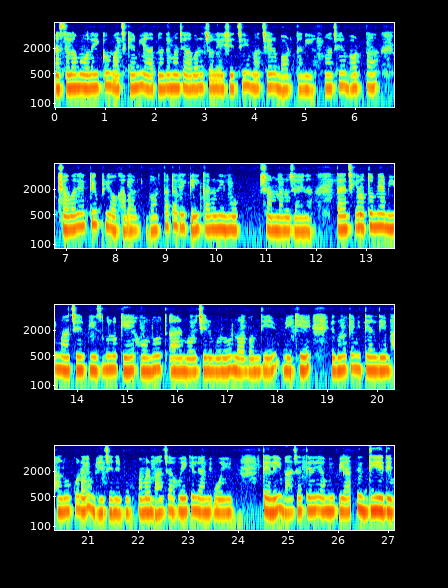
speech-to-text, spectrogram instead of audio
আসসালামু আলাইকুম। আজকে আমি আপনাদের মাঝে আবারও চলে এসেছি মাছের ভর্তা নিয়ে। মাছের ভর্তা সবারই একটি প্রিয় খাবার। ভর্তাটা দেখলেই কারোরই লোক সামলানো যায় না। তাই আজকে প্রথমে আমি মাছের পিসগুলোকে হলুদ আর মরিচের গুঁড়ো, লবণ দিয়ে মেখে এগুলোকে আমি তেল দিয়ে ভালো করে ভেজে নেব। আমার ভাজা হয়ে গেলে আমি ওই তেলেই, ভাজা তেলেই আমি পেঁয়াজ দিয়ে দেব।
